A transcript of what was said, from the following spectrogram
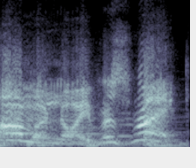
I'm a nervous wreck.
